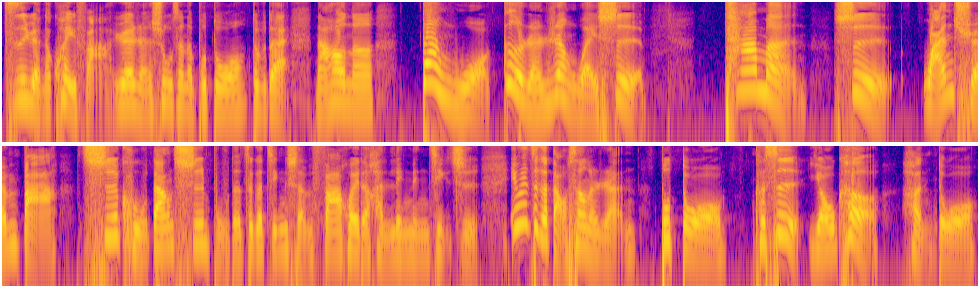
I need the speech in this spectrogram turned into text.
资源的匮乏，因为人数真的不多，对不对？然后呢，但我个人认为是他们是完全把。吃苦当吃补的这个精神发挥得很淋漓尽致，因为这个岛上的人不多，可是游客很多，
